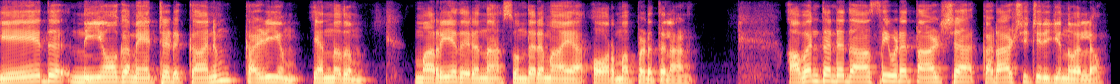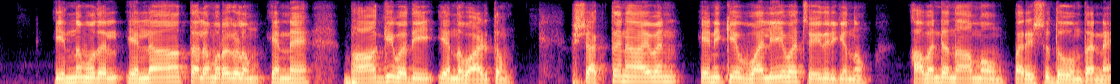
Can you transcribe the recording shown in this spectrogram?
ഏത് നിയോഗം ഏറ്റെടുക്കാനും കഴിയും എന്നതും മറിയ തരുന്ന സുന്ദരമായ ഓർമ്മപ്പെടുത്തലാണ്. അവൻ തന്റെ ദാസിയുടെ താഴ്ച കടാക്ഷിച്ചിരിക്കുന്നുവല്ലോ. ഇന്നു മുതൽ എല്ലാ തലമുറകളും എന്നെ ഭാഗ്യവതി എന്ന് വാഴ്ത്തും. ശക്തനായവൻ എനിക്ക് വലിയവ ചെയ്തിരിക്കുന്നു. അവന്റെ നാമവും പരിശുദ്ധവും തന്നെ.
